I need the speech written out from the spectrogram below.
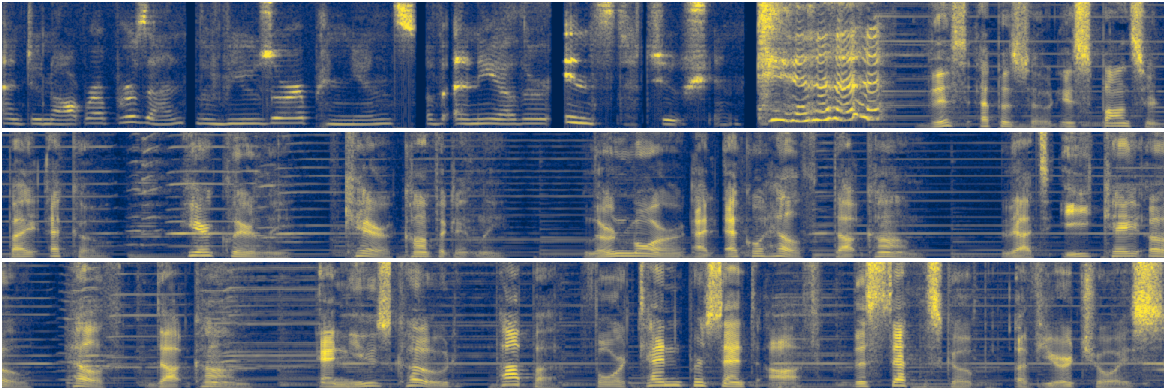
and do not represent the views or opinions of any other institution. This episode is sponsored by Eko. Hear clearly, care confidently. Learn more at ekohealth.com. That's E K O health.com. And use code PAPA for 10% off the stethoscope of your choice.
